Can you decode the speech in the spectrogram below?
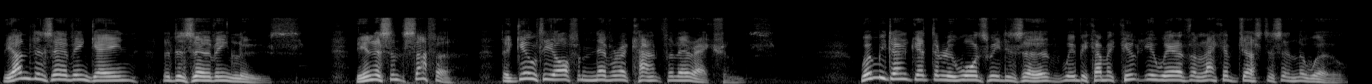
The undeserving gain, the deserving lose. The innocent suffer. The guilty often never account for their actions. When we don't get the rewards we deserve, we become acutely aware of the lack of justice in the world.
